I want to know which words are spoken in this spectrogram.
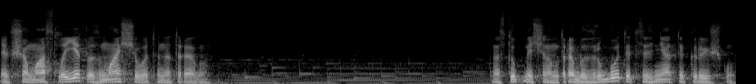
Якщо масло є, то змащувати не треба. Наступне, що нам треба зробити, це зняти кришку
